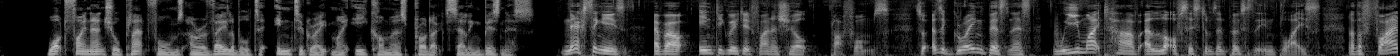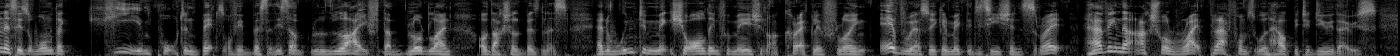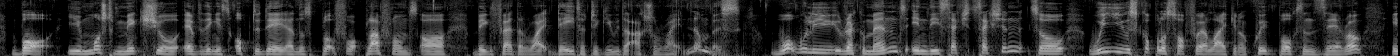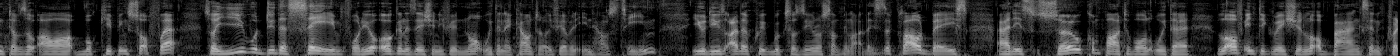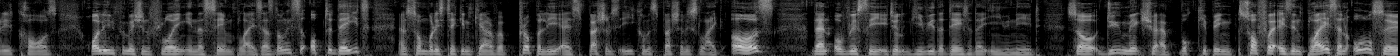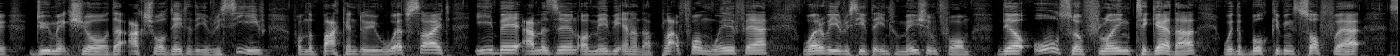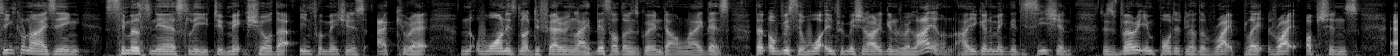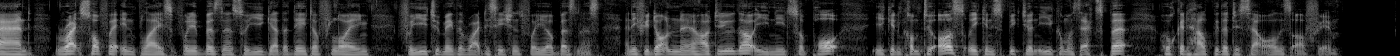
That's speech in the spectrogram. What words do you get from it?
What financial platforms are available to integrate my e commerce product selling business? Next thing is about integrated financial platforms. So, as a growing business, we might have a lot of systems and processes in place. Now, the finance is one of the key important bits of your business. It's a life, the bloodline of the actual business. And we need to make sure all the information are correctly flowing everywhere so you can make the decisions, right? Having the actual right platforms will help you to do those. But you must make sure everything is up to date and those platforms are being fed the right data to give you the actual right numbers what will you recommend in this sec- section? So we use a couple of software like you know QuickBooks and Xero in terms of our bookkeeping software. So you would do the same for your organization if you're not with an accountant or if you have an in-house team. You'd use either QuickBooks or Xero, something like this. It's a cloud-based and it's so compatible with a lot of integration, a lot of banks and credit cards, all information flowing in the same place. As long as it's up to date and somebody's taking care of it properly, a specialist e-commerce specialist like us, then obviously it will give you the data data that you need. So do make sure a bookkeeping software is in place and also do make sure the actual data that you receive from the back end of your website, eBay, Amazon, or maybe another platform, Wayfair, wherever you receive the information from, they are also flowing together with the bookkeeping software, synchronizing simultaneously to make sure that information is accurate. One is not differing like this, other is going down like this. Then obviously, what information are you going to rely on? How are you going to make the decision? So it's very important to have the right play, right options and right software in place for your business, so you get the data flowing for you to make the right decisions for your business. And if you don't know how to do that, you need support. You can come to us, or you can speak to an e-commerce expert who can help you to set all this off for you.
